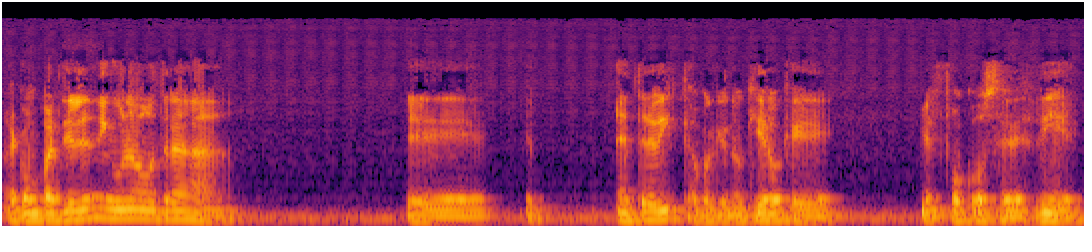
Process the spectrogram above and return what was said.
a compartir en ninguna otra eh, entrevista porque no quiero que el foco se desvíe.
